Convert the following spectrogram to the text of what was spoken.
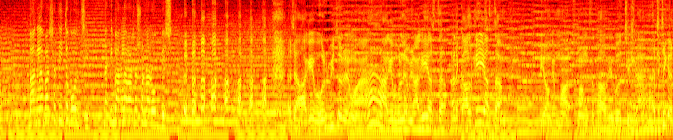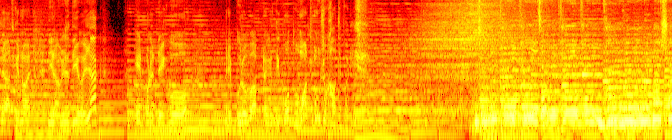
বাংলা ভাষাতেই তো বলছি নাকি বাংলা ভাষা শোনার অভ্যেস আচ্ছা আগে বলবি তো রে মা হ্যাঁ? আগে বললে আমি আগেই আসতাম নাহলে কালকেই আসতাম। তুই আমাকে মাছ মাংস খাওয়াবি বলছিস হ্যাঁ? আচ্ছা ঠিক আছে আজকে নয় নিরামিষ দিয়ে হয়ে যাক। এরপরে দেখব বুড়ো বাপটাকে তুই কত মাছ মাংস খাওয়াতে পারিস। ভালোবাসা।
